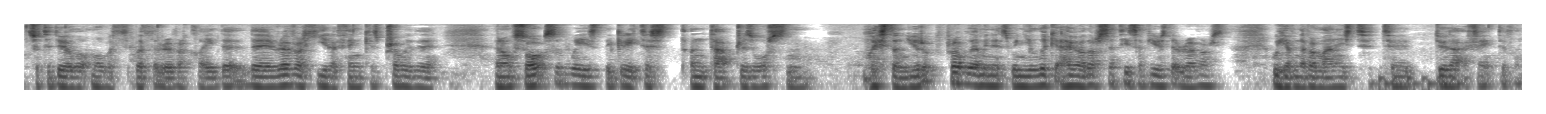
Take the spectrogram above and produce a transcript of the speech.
So to do a lot more with, with the River Clyde. The, the river here, I think, is probably the, in all sorts of ways, the greatest untapped resource in Western Europe, probably. I mean, it's when you look at how other cities have used their rivers, we have never managed to, to do that effectively.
